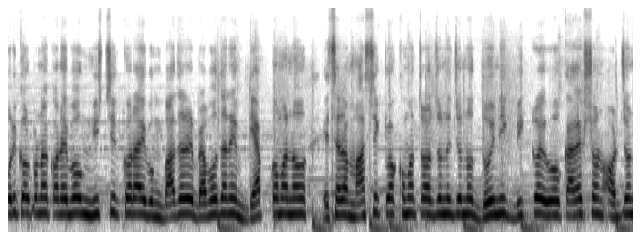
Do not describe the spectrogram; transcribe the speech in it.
পরিকল্পনা করা এবং নিশ্চিত করা এবং বাজারের ব্যবধানে গ্যাপ কমানো, এছাড়া মাসিক লক্ষ্যমাত্রা অর্জনের জন্য দৈনিক বিক্রয় ও কালেকশন অর্জন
